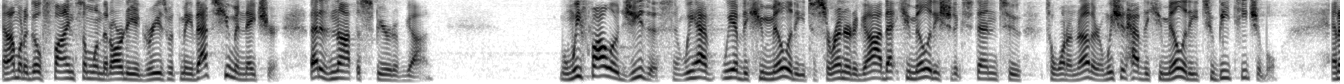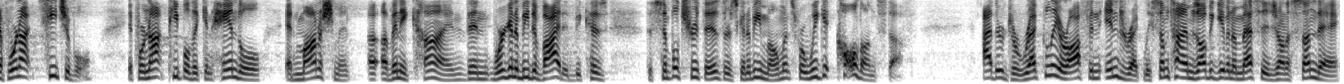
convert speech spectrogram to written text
and I'm going to go find someone that already agrees with me. That's human nature. That is not the Spirit of God. When we follow Jesus and we have, we have the humility to surrender to God, that humility should extend to, to one another. And we should have the humility to be teachable. And if we're not teachable, if we're not people that can handle admonishment of any kind, then we're going to be divided because the simple truth is there's going to be moments where we get called on stuff either directly or often indirectly. Sometimes I'll be given a message on a Sunday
